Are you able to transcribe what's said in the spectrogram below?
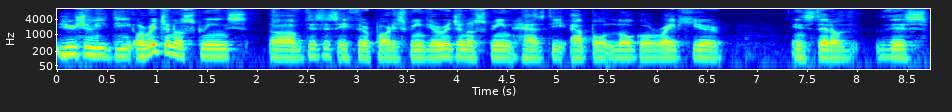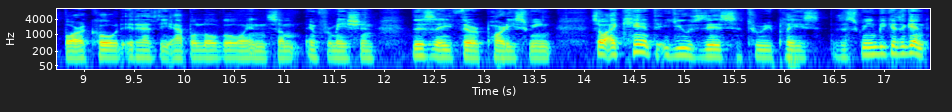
Usually, the original screens, uh, this is a third party screen. The original screen has the Apple logo right here instead of this barcode it has the Apple logo and some information this is a third-party screen so I can't use this to replace the screen because again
